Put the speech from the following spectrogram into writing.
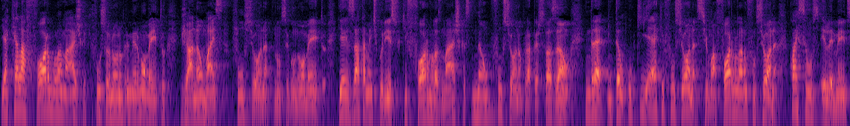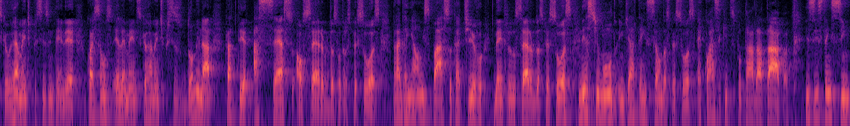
E aquela fórmula mágica que funcionou no primeiro momento já não mais funciona num segundo momento. E é exatamente por isso que fórmulas mágicas não funcionam para persuasão. André, então o que é que funciona? Se uma fórmula não funciona, quais são os elementos que eu realmente preciso entender? Quais são os elementos que eu realmente preciso dominar para ter acesso ao cérebro das outras pessoas, para ganhar um espaço cativo dentro do cérebro das pessoas, neste mundo em que a atenção das pessoas é quase que disputada à tapa? Existem sim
